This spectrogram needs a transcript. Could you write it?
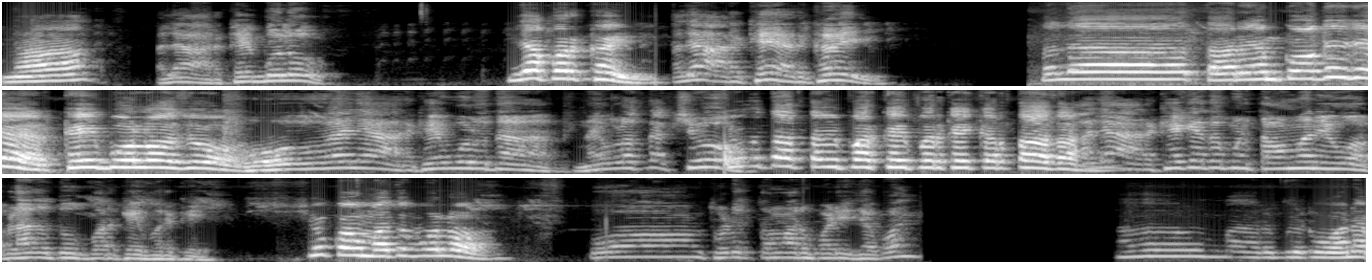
ના. અલ્યા હરખાઈ બોલો. યા પરખાઈ? અલ્યા હરખાઈ હરખાઈ. એટલે તારે એમ કહો કે કે હરખાઈ બોલો છો? અલ્યા હરખાઈ બોલો તા નહીં ઓળખતા જ શું? તા તમે પરખાઈ પરખાઈ કરતા હતા? અલ્યા હરખાઈ કહેતો પણ તમને એવું અભડાતો તું પરખાઈ પરખાઈ. શું કહો મત બોલો. કોમ થોડુંક તમારું પડી છે કોણ? મારું બેટું આને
